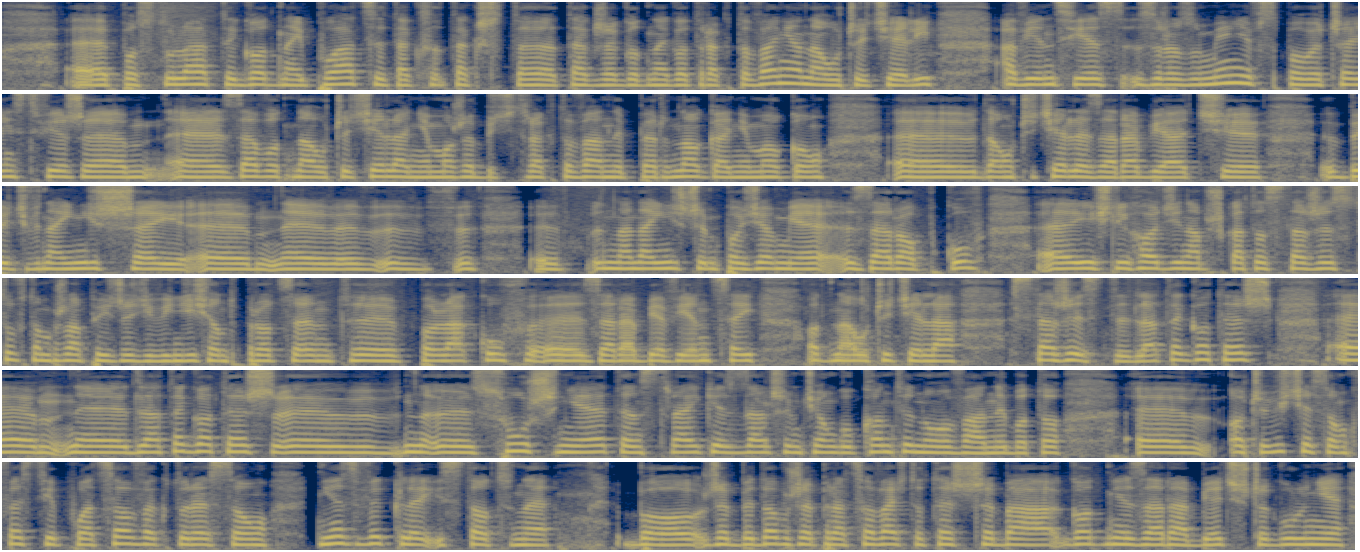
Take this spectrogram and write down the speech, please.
postulaty godnej płacy, tak, tak, także godnego traktowania nauczycieli, a więc jest zrozumienie w społeczeństwie, że zawód nauczyciela nie może być traktowany per noga, nie mogą nauczyciele zarabiać, być w najniższej, na najniższym poziomie zarobków. Jeśli chodzi na przykład o stażystów, to można powiedzieć, że 90% Polaków zarabia więcej więcej od nauczyciela stażysty. Dlatego też, e, e, dlatego też e, słusznie ten strajk jest w dalszym ciągu kontynuowany, bo to oczywiście są kwestie płacowe, które są niezwykle istotne, bo żeby dobrze pracować, to też trzeba godnie zarabiać, szczególnie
